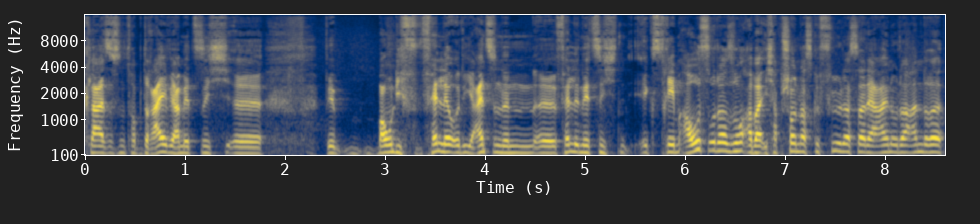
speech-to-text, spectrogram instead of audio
klar, es ist ein Top 3. Wir haben jetzt nicht äh, wir bauen die Fälle oder die einzelnen äh, Fälle jetzt nicht extrem aus oder so, aber ich habe schon das Gefühl, dass da der ein oder andere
